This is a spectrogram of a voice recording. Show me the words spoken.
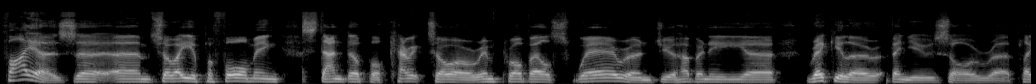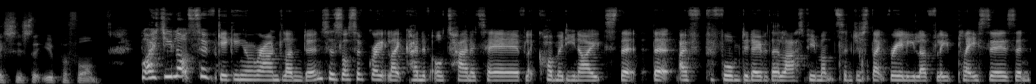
fires? Uh, um, so, are you performing stand up or character or improv elsewhere? And do you have any uh, regular venues or uh, places that you perform? Well, I do lots of gigging around London. So there's lots of great like kind of alternative like comedy nights that that I've performed in over the last few months, and just like really lovely places and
